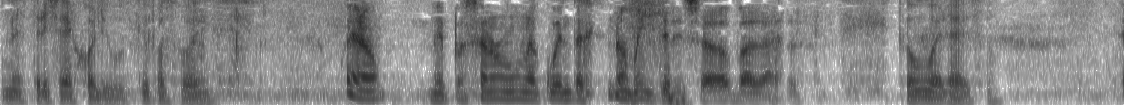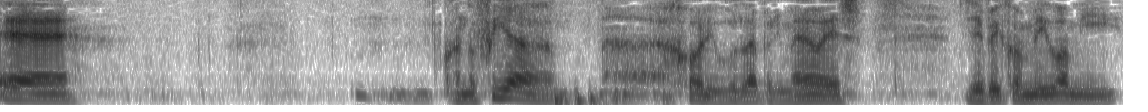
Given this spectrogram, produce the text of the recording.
una estrella de Hollywood? ¿Qué pasó ahí? Bueno, me pasaron una cuenta que no me interesaba pagar. ¿Cómo era eso? Eh, cuando fui a, Hollywood la primera vez, llevé conmigo a mi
